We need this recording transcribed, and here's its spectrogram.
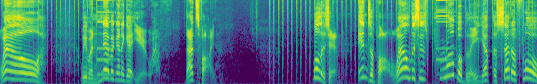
Well, we were never going to get you. That's fine. Bulletin. Interpol. Well, this is probably, yep, a set of floor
